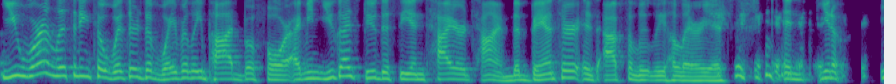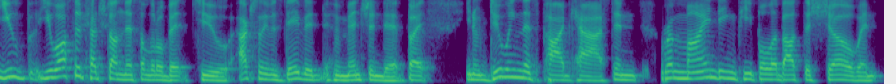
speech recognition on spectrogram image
you weren't listening to Wizards of Waverly Pod before, I mean, you guys do this the entire time. The banter is absolutely hilarious, and you know, you you also touched on this a little bit too. Actually, it was David who mentioned it, but you know, doing this podcast and reminding people about the show and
